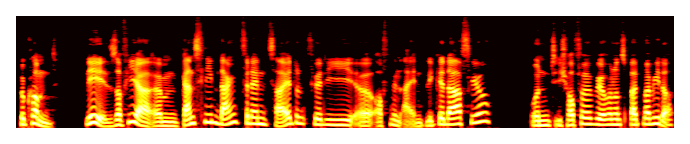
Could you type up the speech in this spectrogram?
bekommt. Nee, Sophia, ähm, ganz lieben Dank für deine Zeit und für die äh, offenen Einblicke dafür. Und ich hoffe, wir hören uns bald mal wieder.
